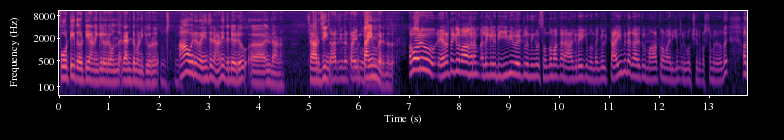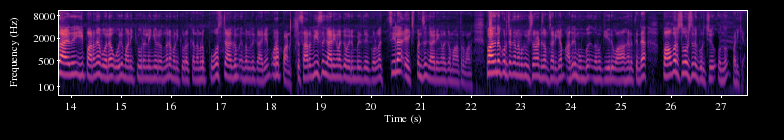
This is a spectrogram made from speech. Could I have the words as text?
ഫോർട്ടി തേർട്ടി ആണെങ്കിൽ ഒരു ഒന്ന് രണ്ട് മണിക്കൂർ. ആ ഒരു റേഞ്ചിനാണ് ഇതിന്റെ ഒരു എന്താണ് ചാർജിങ് ടൈം ടൈം വരുന്നത്. അപ്പോൾ ഒരു ഇലക്ട്രിക്കൽ വാഹനം അല്ലെങ്കിൽ ഒരു ഇ വി വെഹിക്കിൾ നിങ്ങൾ സ്വന്തമാക്കാൻ ആഗ്രഹിക്കുന്നുണ്ടെങ്കിൽ ടൈമിന്റെ കാര്യത്തിൽ മാത്രമായിരിക്കും ഒരു പക്ഷേ ഒരു പ്രശ്നം വരുന്നത്. അതായത് ഈ പറഞ്ഞ പോലെ ഒരു മണിക്കൂർ അല്ലെങ്കിൽ ഒരു ഒന്നര മണിക്കൂറൊക്കെ നമ്മൾ പോസ്റ്റ് ആകും എന്നുള്ളൊരു കാര്യം ഉറപ്പാണ്. സർവീസും കാര്യങ്ങളൊക്കെ വരുമ്പോഴത്തേക്കുള്ള ചില എക്സ്പെൻസും കാര്യങ്ങളൊക്കെ മാത്രമാണ്. അപ്പോൾ അതിനെക്കുറിച്ചൊക്കെ നമുക്ക് വിശദമായിട്ട് സംസാരിക്കാം. അതിന് മുമ്പ് നമുക്ക് ഈ ഒരു വാഹനത്തിന്റെ പവർ സോഴ്സിനെ കുറിച്ച് ഒന്ന് പഠിക്കാം.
